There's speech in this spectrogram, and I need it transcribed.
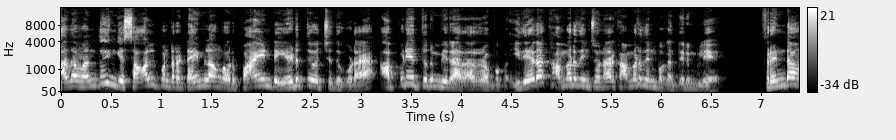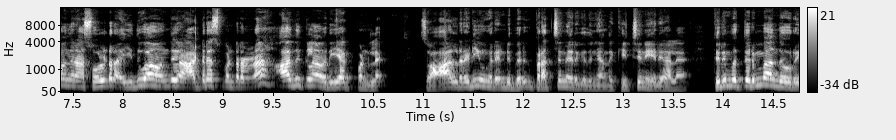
அதை வந்து இங்கே சால்வ் பண்ணுற டைமில் அவங்க ஒரு பாயிண்ட்டை எடுத்து வச்சது கூட அப்படியே திரும்பிடுறாரு அதோட பக்கம். இதே தான் கமர்தீன் சொன்னார். கமர்தீன் பக்கம் திரும்பலையே. ஃப்ரெண்டாக வந்து நான் சொல்கிறேன் இதுவாக வந்து அட்ரஸ் பண்ணுறேன்னா அதுக்கெலாம் ரியாக்ட் பண்ணல. ஸோ ஆல்ரெடி இவங்க ரெண்டு பேருக்கு பிரச்சனை இருக்குதுங்க அந்த கிச்சன் ஏரியாவில் திரும்ப திரும்ப அந்த ஒரு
